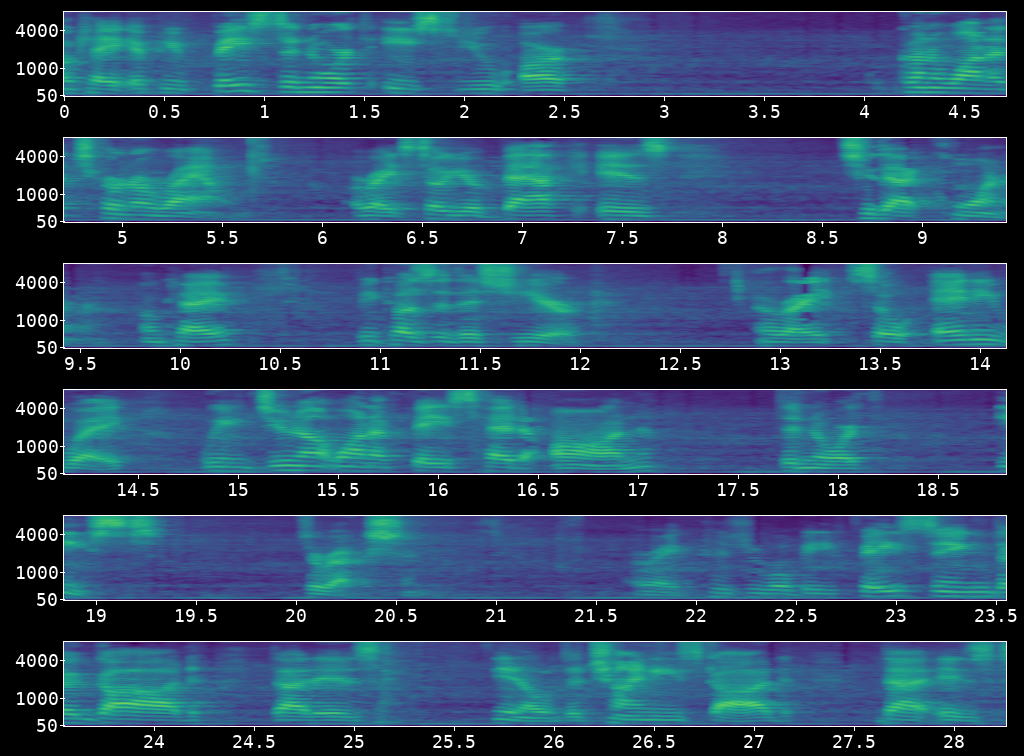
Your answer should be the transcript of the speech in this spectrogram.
okay, if you face the northeast, you are going to want to turn around, all right? So your back is to that corner, okay, because of this year, all right? So anyway, we do not want to face head on the northeast direction, all right? Because you will be facing the God that is, you know, the Chinese God that is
